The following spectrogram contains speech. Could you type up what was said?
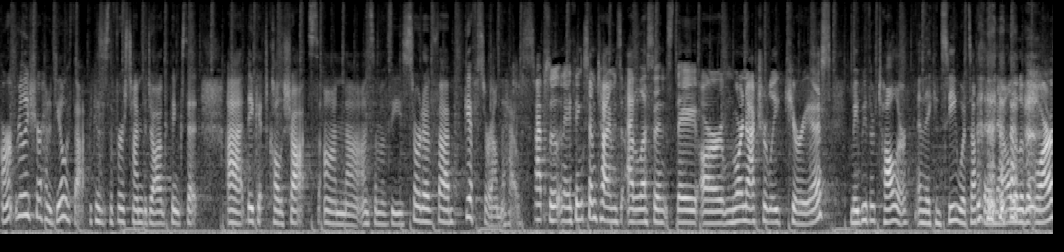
aren't really sure how to deal with that because it's the first time the dog thinks that uh, they get to call the shots on uh, on some of these sort of uh, gifts around the house. Absolutely. I think sometimes adolescents they are more naturally curious maybe they're taller and they can see what's up there now a little bit more.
